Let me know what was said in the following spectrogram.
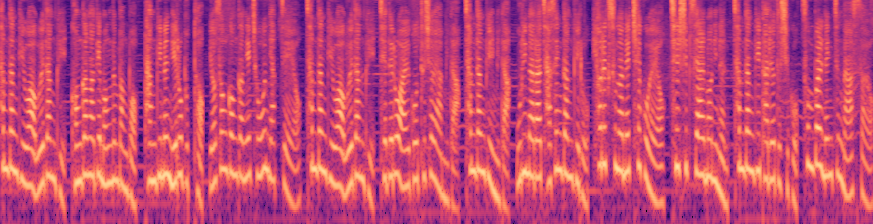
참당귀와 외당귀 건강하게 먹는 방법. 당귀는 예로부터 여성 건강에 좋은 약재예요. 참당귀와 외당귀 제대로 알고 드셔야 합니다. 참당귀입니다. 우리나라 자생당귀로 혈액순환에 최고예요. 70세 할머니는 참당귀 다려 드시고 손발 냉증 나았어요.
